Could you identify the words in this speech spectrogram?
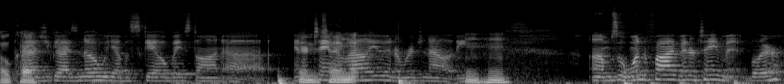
okay. As you guys know, we have a scale based on uh, entertainment, Entertainment. value and originality. Mhm. Um, so one to five, entertainment. Blair.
